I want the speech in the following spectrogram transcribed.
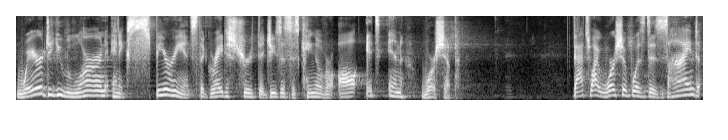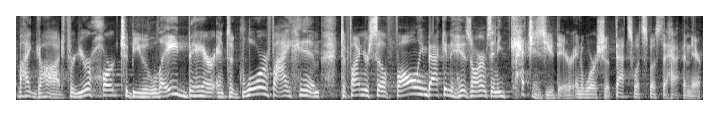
Where do you learn and experience the greatest truth that Jesus is king over all? It's in worship. That's why worship was designed by God for your heart to be laid bare and to glorify Him, to find yourself falling back into His arms and He catches you there in worship. That's what's supposed to happen there.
